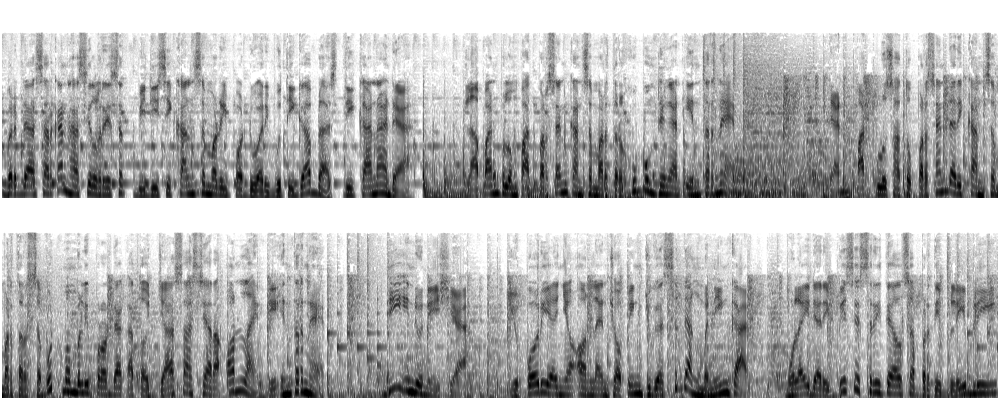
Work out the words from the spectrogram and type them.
Berdasarkan hasil riset BDC Consumer Report 2013 di Kanada, 84% consumer terhubung dengan internet. Dan 41% dari consumer tersebut membeli produk atau jasa secara online di internet. Di Indonesia, euforianya online shopping juga sedang meningkat. Mulai dari bisnis retail seperti Blibli,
